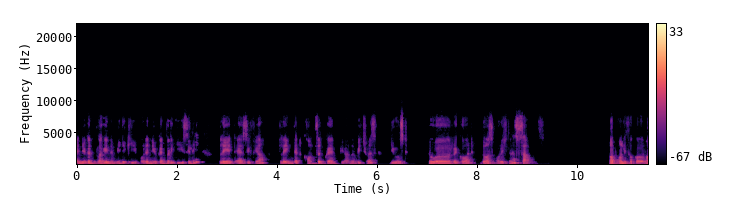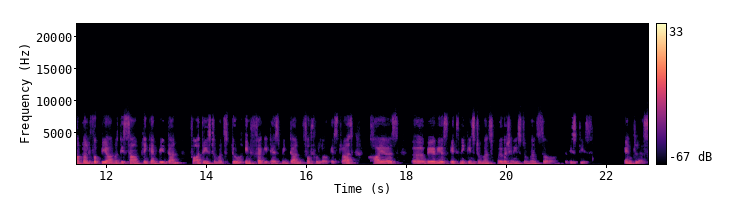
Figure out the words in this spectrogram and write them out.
and you can plug in a MIDI keyboard, and you can very easily play it as if you're playing that concert grand piano, which was used to uh, record those original sounds. not only for not only for pianos, this sampling can be done for other instruments too. In fact, it has been done for full orchestras, choirs, uh, various ethnic instruments, percussion instruments. So the list is endless.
